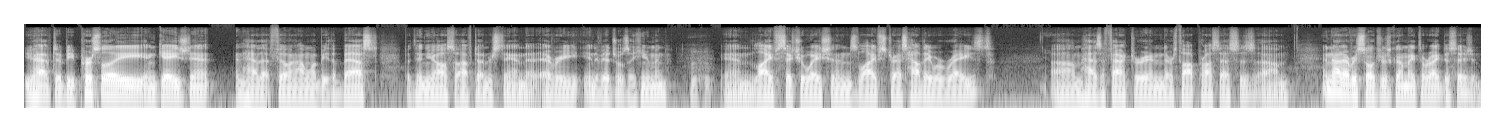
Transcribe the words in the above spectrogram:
You have to be personally engaged in it and have that feeling I want to be the best. But then you also have to understand that every individual is a human, mm-hmm. and life situations, life stress, how they were raised, um, has a factor in their thought processes. Um, and not every soldier is going to make the right decision.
